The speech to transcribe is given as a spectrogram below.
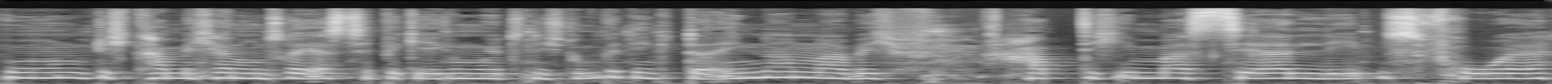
Und ich kann mich an unsere erste Begegnung jetzt nicht unbedingt erinnern, aber ich habe dich immer als sehr lebensfrohe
